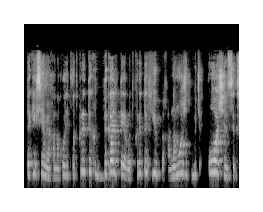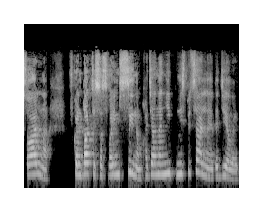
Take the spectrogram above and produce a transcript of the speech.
в таких семьях, она ходит в открытых декольте, в открытых юбках, она может быть очень сексуальна в контакте со своим сыном, хотя она не, не специально это делает.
